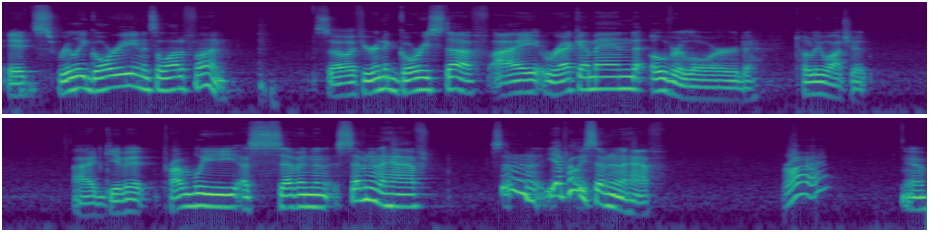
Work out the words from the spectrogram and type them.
it's really gory and it's a lot of fun. So if you're into gory stuff, I recommend Overlord. Totally watch it. I'd give it probably a seven, seven and a half, seven. Yeah, probably seven and a half. All right. Yeah.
